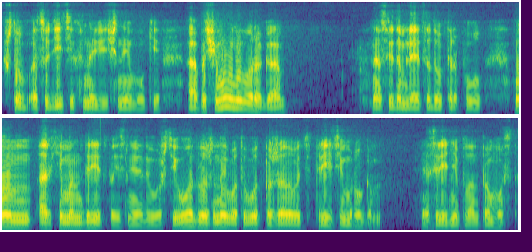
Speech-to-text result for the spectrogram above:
чтобы осудить их на вечные муки. А почему у него рога? Осведомляется доктор Пул. Он архимандрит, поясняет вождь. Его должны вот-вот пожаловать третьим рогом. Средний план помост.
